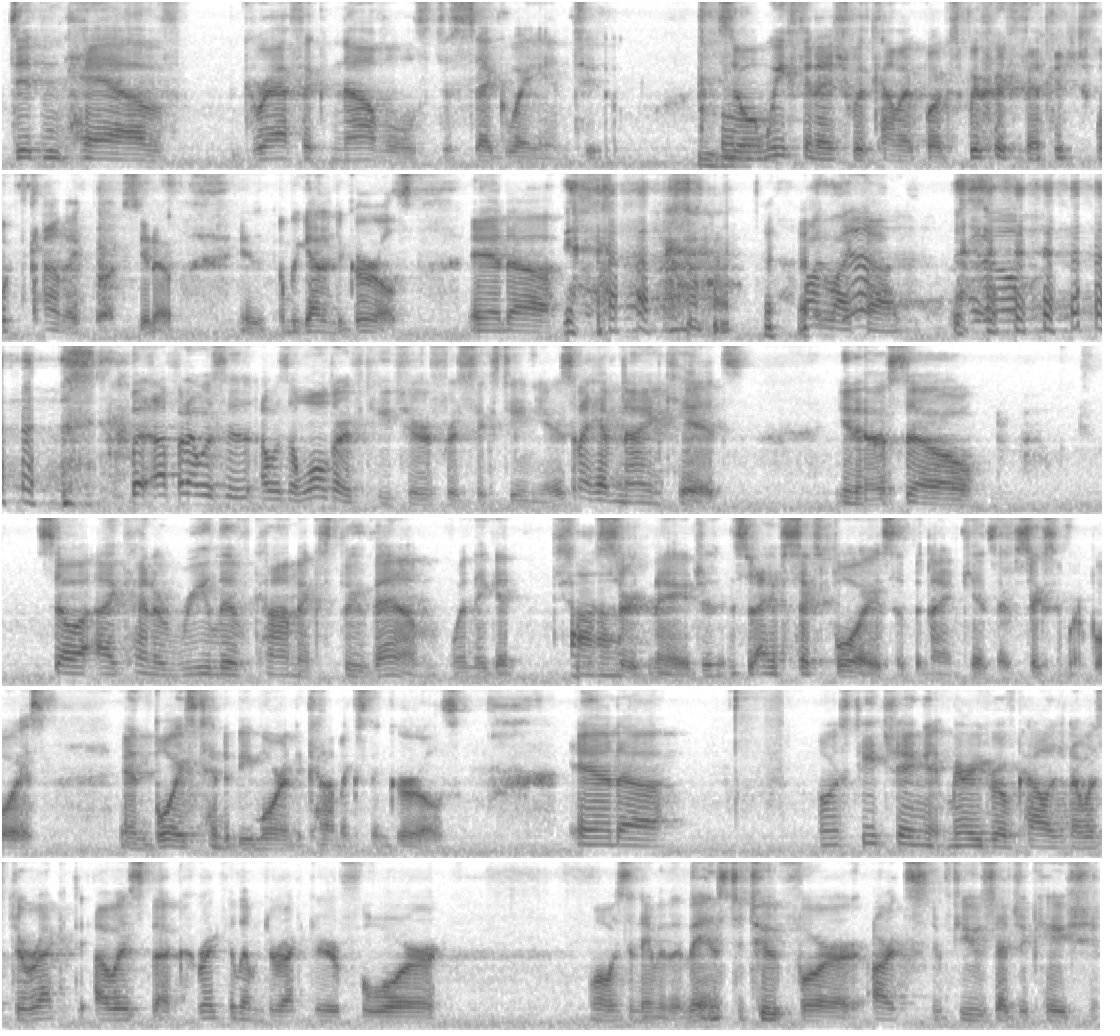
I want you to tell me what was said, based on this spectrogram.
didn't have graphic novels to segue into. So when we finished with comic books, we were finished with comic books, you know, and we got into girls and uh, unlike yeah, that. you know, but uh, but I was a, I was a Waldorf teacher for 16 years, and I have nine kids. You know, so so I kind of relive comics through them when they get to uh-huh. a certain age. So I have six boys of the nine kids. I have six of them are boys, and boys tend to be more into comics than girls. And uh, I was teaching at Marygrove College, and I was direct. I was the curriculum director for what was the name of it? The Institute for Arts Infused Education.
